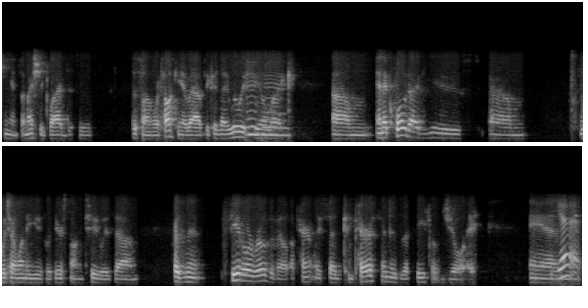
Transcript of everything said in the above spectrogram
can. So I'm actually glad this is the song we're talking about because I really feel Mhm. like, um, and a quote I've used, um, which I want to use with your song too, is um, President Theodore Roosevelt apparently said, "Comparison is the thief of joy." And Yes.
